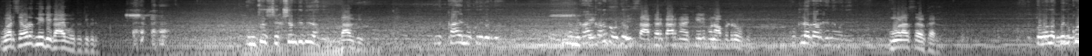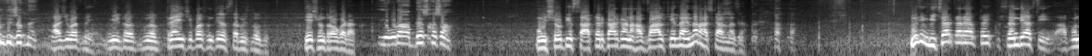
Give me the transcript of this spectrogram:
वरच्यावरच निधी गायब होतो तिकडे. तुमचं शिक्षण किती झालं? दहावी. तुम्ही काय नोकरी करता? काय करत होते? मी साखर कारखान्यात टेलिफोन ऑपरेटर होतो. कुठल्या कारखान्यामध्ये? मुळा सहकारी. तुम्हाला बिलकुल दिसत नाही? अजिबात नाही. मी त्र्याऐंशी पासून तिथं सर्व्हिसला होतो. यशवंतराव गडाख. एवढा अभ्यास कसा? मग शेवटी साखर कारखाना हा बाल केला आहे ना राजकारणाचा. म्हणजे विचार करायला तो एक संधी असते. आपण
